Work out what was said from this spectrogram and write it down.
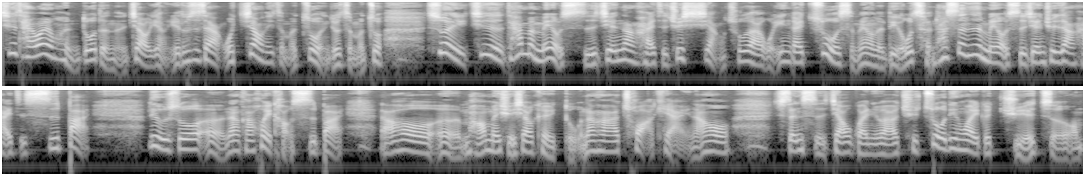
其实台湾有很多的人教养也都是这样，我叫你怎么做你就怎么做，所以其实他们没有时间让孩子去想出来我应该做什么样的流程，他甚至没有时间去让孩子失败，例如说呃让他会考失败，然后呃好像没学校可以读，让他岔开，然后生死交关又要去做另外一个抉择哦。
